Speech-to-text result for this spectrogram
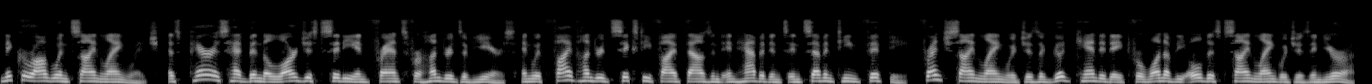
Nicaraguan Sign Language. As Paris had been the largest city in France for hundreds of years, and with 565,000 inhabitants in 1750, French Sign Language is a good candidate for one of the oldest sign languages in Europe.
